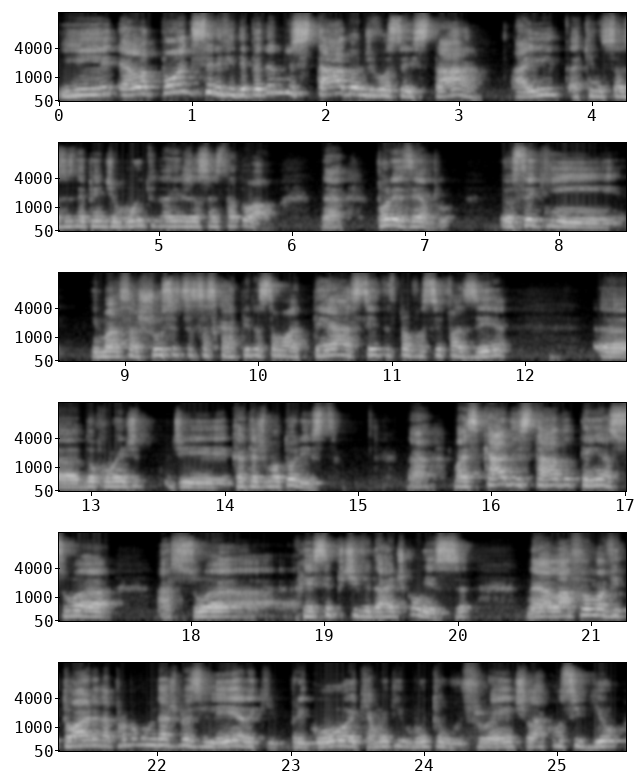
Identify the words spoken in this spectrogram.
E ela pode servir, dependendo do estado onde você está, aí aqui nos Estados Unidos depende muito da legislação estadual. Né? Por exemplo, eu sei que em, em Massachusetts essas carteiras são até aceitas para você fazer documento de, de, carteira de motorista. Né? Mas cada estado tem a sua, a sua receptividade com isso. Né? Lá foi uma vitória da própria comunidade brasileira que brigou e que é muito, muito influente lá, conseguiu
